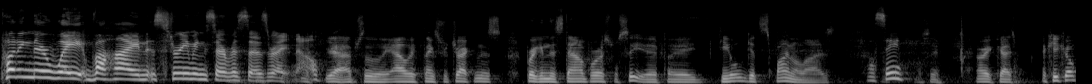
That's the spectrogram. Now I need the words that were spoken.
putting their weight behind streaming services right now. Yeah, absolutely. Ali, thanks for tracking this, breaking this down for us. We'll see if a deal gets finalized. We'll see. We'll see. All right, guys. Akiko?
